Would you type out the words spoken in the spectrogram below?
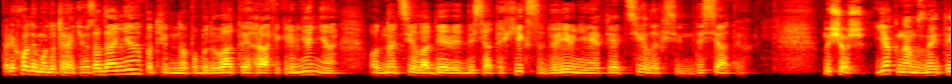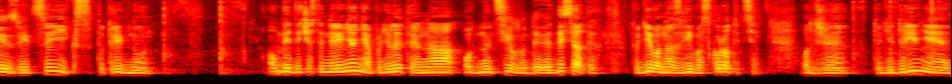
Переходимо до третього завдання. Потрібно побудувати графік рівняння 1,9х дорівнює 5,7. Ну що ж, як нам знайти звідси х? Потрібно обидві частини рівняння поділити на 1,9. Тоді вона зліва скоротиться. Отже, тоді дорівнює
